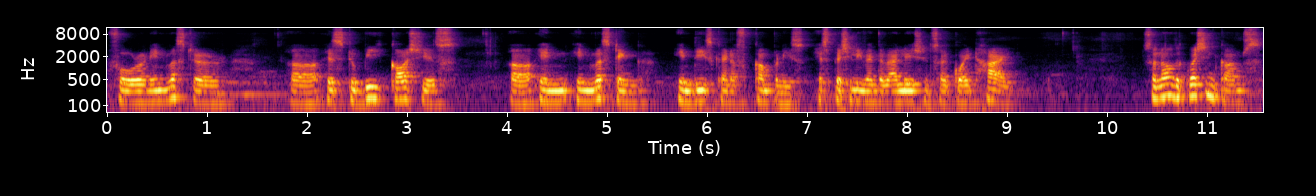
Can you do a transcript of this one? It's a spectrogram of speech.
for an investor uh, is to be cautious uh, in investing in these kind of companies, especially when the valuations are quite high. So now the question comes,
